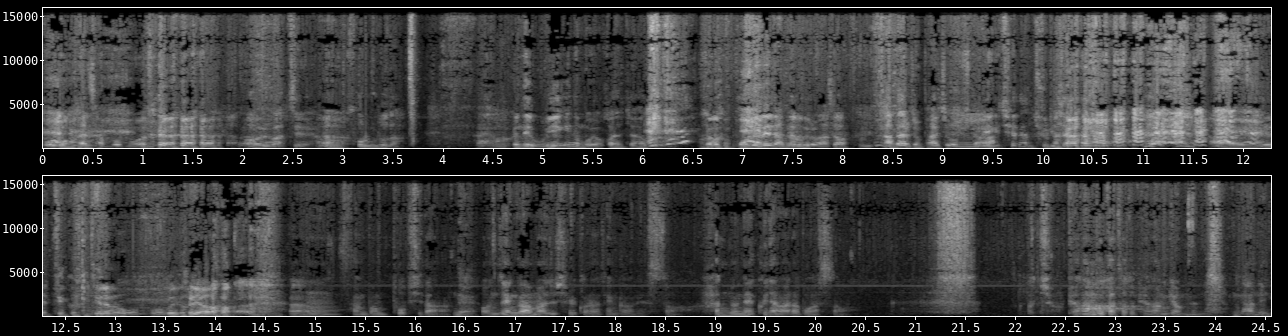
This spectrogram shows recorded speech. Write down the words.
5번칸 3번문 어 이거 맞지. 어, 소름 돋아. 아유 근데 우리 얘기는 뭐 여기까지 하고 본연의 자세로 들어가서 가사를 좀 파헤쳐 봅시다 우리 얘기 최대한 줄이자. 아 이제 듣고 들으면 오- 오글거려 어. 음, 한번 봅시다. 네. 언젠가 마주칠 거라 생각을 했어. 한눈에 그냥 알아보았어. 그쵸. 변한 것 같아도 변한 게 없는데. 나는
